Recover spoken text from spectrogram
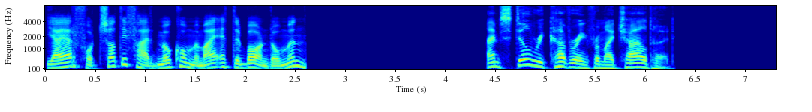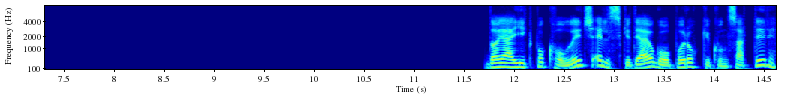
Jeg er fortsatt i ferd med å komme meg etter barndommen. I'm still recovering from my childhood. Da jeg gikk på college elsket jeg å gå på rockekonserter.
